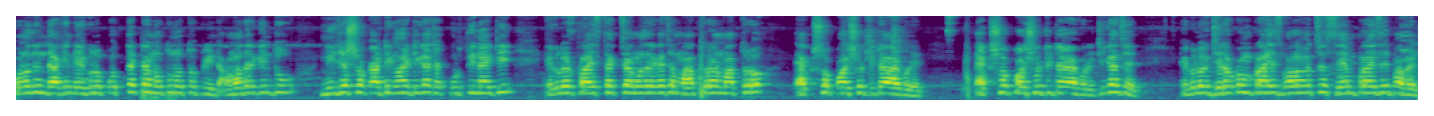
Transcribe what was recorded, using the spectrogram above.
কোনোদিন দেখেনি। এগুলো প্রত্যেকটা নতুনত্ব প্রিন্ট আমাদের কিন্তু নিজস্ব কাটিং হয় ঠিক আছে? কুর্তি নাইটি এগুলোর প্রাইস থাকছে আমাদের কাছে মাত্র আর মাত্র একশো পঁয়ষট্টি টাকা করে। একশো পঁয়ষট্টি টাকা করে, ঠিক আছে? এগুলো যেরকম প্রাইস বলা হচ্ছে সেম প্রাইসেই পাবেন।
